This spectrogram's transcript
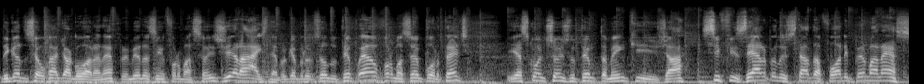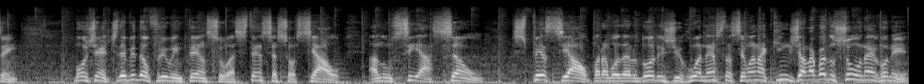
ligando o seu rádio agora, né? Primeiras informações gerais, né? Porque a previsão do tempo é uma informação importante e as condições do tempo também que já se fizeram pelo estado afora e permanecem. Bom, gente, devido ao frio intenso, assistência social anuncia ação especial para moradores de rua nesta semana aqui em Jaraguá do Sul, né, Rony?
